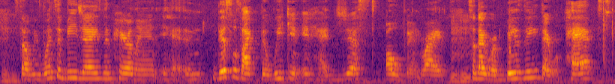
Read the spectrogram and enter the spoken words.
Mm-hmm. So we went to BJ's in Pearland. It had, this was like the weekend it had just opened, right? Mm-hmm. So they were busy, they were packed.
